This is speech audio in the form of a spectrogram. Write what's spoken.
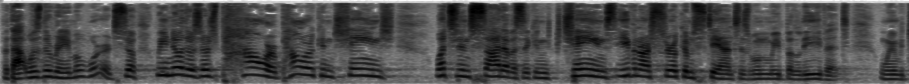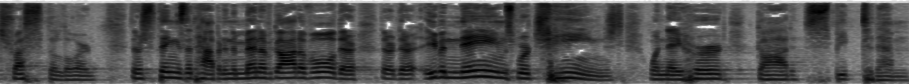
But that was the Rhema word. So we know there's, there's power. Power can change what's inside of us. It can change even our circumstances when we believe it, when we trust the Lord. There's things that happen. And the men of God of old, their, their, their, even names were changed when they heard God speak to them.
